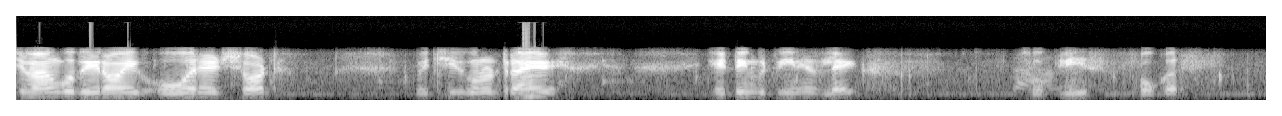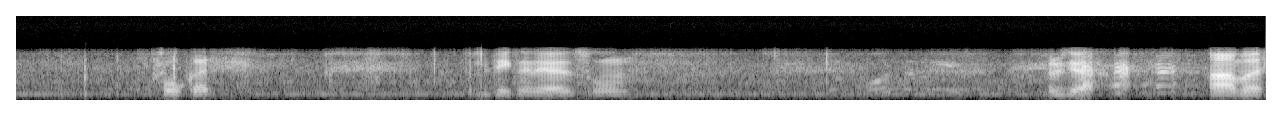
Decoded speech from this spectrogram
शिवांग को दे रहा हूँ एक overhead shot he's going to try hitting between his legs. So please, focus. Focus. तो देखने दे सोम जा। हाँ बस।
